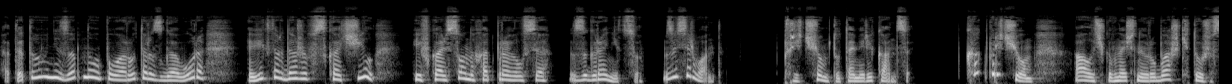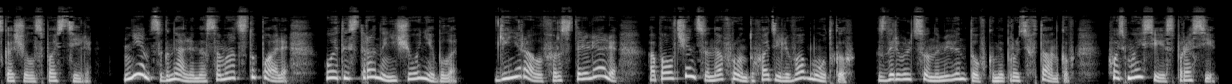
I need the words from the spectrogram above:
От этого внезапного поворота разговора Виктор даже вскочил и в кальсонах отправился за границу, за сервант. «При чем тут американцы?» «Как при чем?» Алочка в ночной рубашке тоже вскочила с постели. «Немцы гнали нас, а мы отступали. У этой страны ничего не было. Генералов расстреляли, ополченцы на фронт уходили в обмотках с дореволюционными винтовками против танков. Хоть Моисея спроси.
